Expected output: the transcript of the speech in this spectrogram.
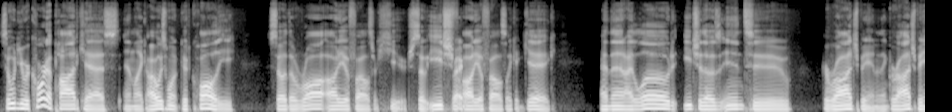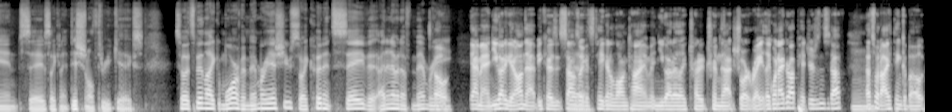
So when you record a podcast, and like I always want good quality, so the raw audio files are huge. So each Right. audio file is like a gig, and then I load each of those into GarageBand, and then GarageBand saves like an additional three gigs. So it's been like more of a memory issue. So I couldn't save it. I didn't have enough memory. Oh, Yeah, man, you got to get on that because it sounds like it's taken a long time, and you got to like try to trim that short, right? Like when I draw pictures and stuff, that's Mhm. what I think about.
